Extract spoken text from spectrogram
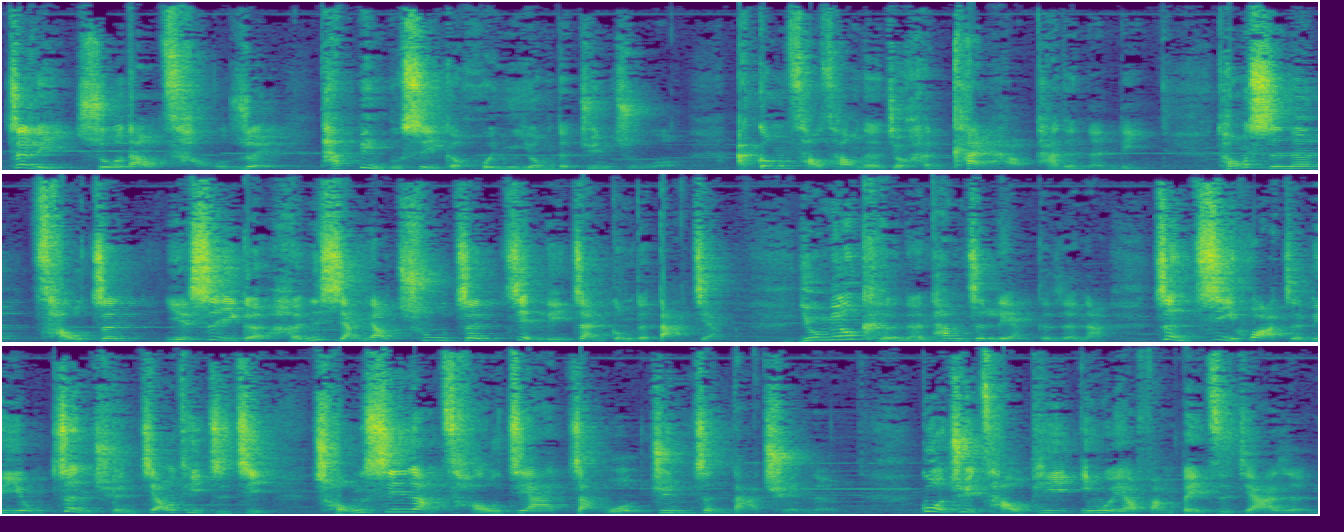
这里说到曹睿，他并不是一个昏庸的君主哦。阿公曹操呢就很看好他的能力，同时呢，曹真也是一个很想要出征建立战功的大将。有没有可能他们这两个人啊，正计划着利用政权交替之际，重新让曹家掌握军政大权呢？过去曹丕因为要防备自家人，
